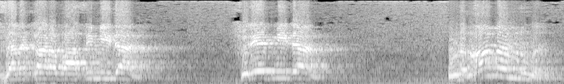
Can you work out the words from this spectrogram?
زنکار بازی میدن، فریب میدن، اونها ممنوع ہیں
